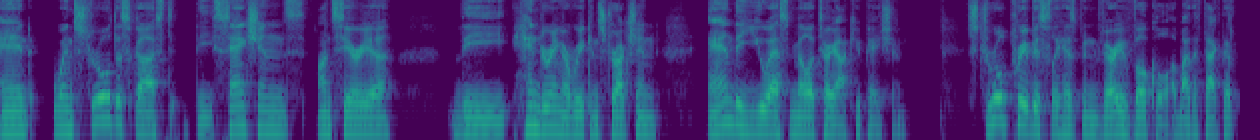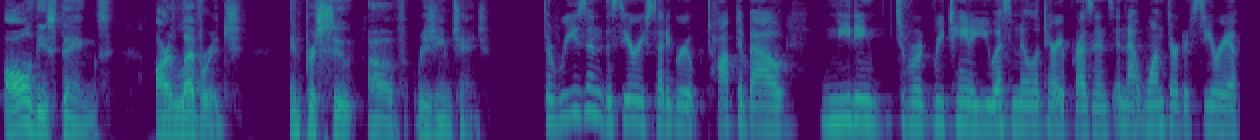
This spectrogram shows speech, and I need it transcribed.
And when Stroul discussed the sanctions on Syria, the hindering of reconstruction, and the U.S. military occupation, Stroul previously has been very vocal about the fact that all these things are leverage in pursuit of regime change. The reason the Syria Study Group talked about needing to re- retain a U.S. military presence in that one third of Syria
